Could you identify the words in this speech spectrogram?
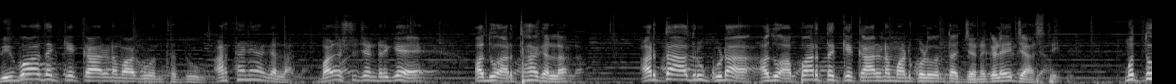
ವಿವಾದಕ್ಕೆ ಕಾರಣವಾಗುವಂಥದ್ದು. ಅರ್ಥನೇ ಆಗಲ್ಲ. ಬಹಳಷ್ಟು ಜನರಿಗೆ ಅದು ಅರ್ಥ ಆಗಲ್ಲ. ಅರ್ಥ ಆದರೂ ಕೂಡ ಅದು ಅಪಾರ್ಥಕ್ಕೆ ಕಾರಣ ಮಾಡಿಕೊಳ್ಳುವಂಥ ಜನಗಳೇ ಜಾಸ್ತಿ. ಮತ್ತು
